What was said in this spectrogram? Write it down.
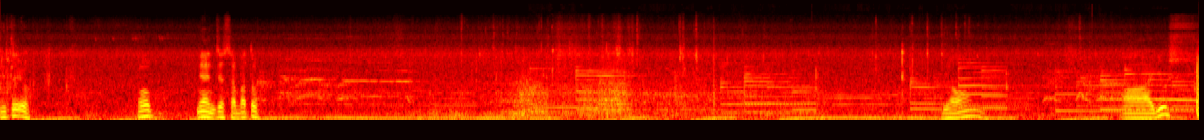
Dito yun. Hop. Yan, dyan sa bato. Yan. Ayos.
